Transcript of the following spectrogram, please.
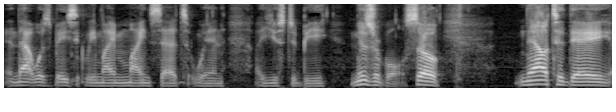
And that was basically my mindset when I used to be miserable. So now today,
